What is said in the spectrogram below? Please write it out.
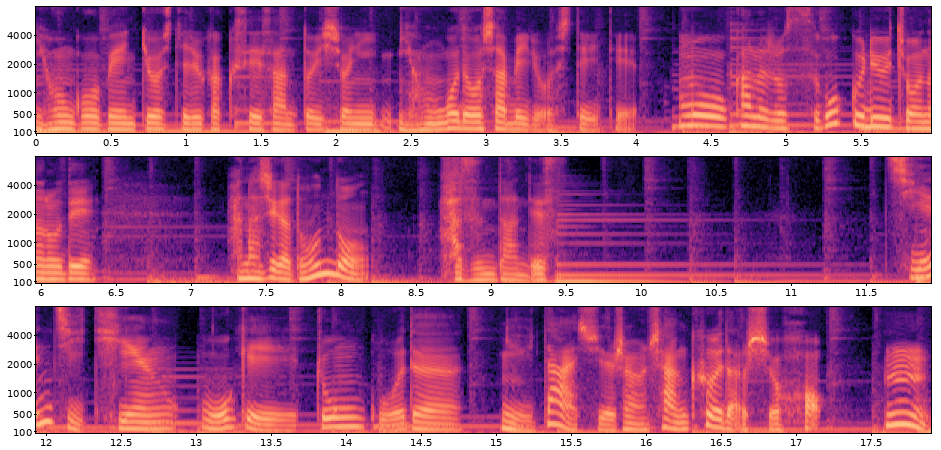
日本語を勉強している学生さんと一緒に日本語でおしゃべりをしていてもう彼女すごく流暢なので話がどんどん弾んだんです。前几天我给中国的女大学生上课的时候，嗯，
